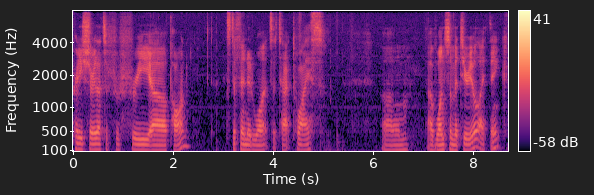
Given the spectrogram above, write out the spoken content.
Pretty sure that's a for free uh, pawn. It's defended once, attacked twice. Um, I've won some material, I think.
